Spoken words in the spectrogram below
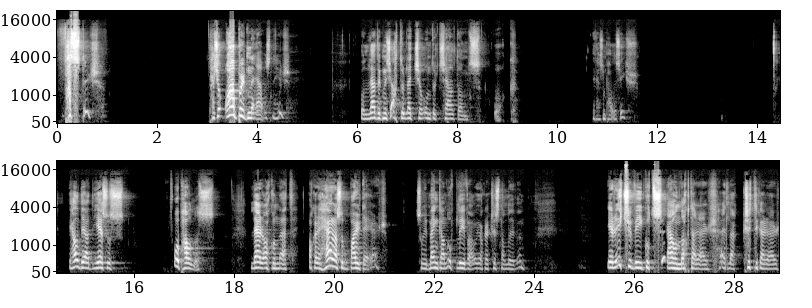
faster. Det er ikke arbeiden av oss nere. Og lad deg ikke at du letja under tjeldoms og. Det er det som Paulus sier. Jeg halte at Jesus og Paulus lærer okkur at okkar herra som bardeir, som vi mengan oppleva i okkar kristna løyve, er ikkje vi Guds avnoktarar, eller kritikarar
